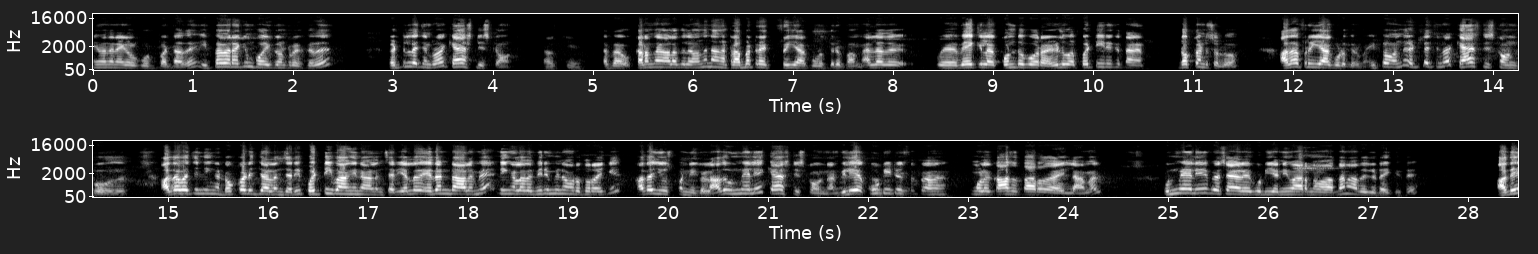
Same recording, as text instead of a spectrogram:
நிபந்தனைகளுக்கு உட்பட்டது. இப்போ வரைக்கும் போய்க்கொண்டு இருக்குது எட்டு லட்சம் ரூபா கேஷ் டிஸ்கவுண்ட் ஓகே இப்போ கடந்த காலத்தில் வந்து நாங்கள் ட்ரபர் ட்ரெக் ஃப்ரீயாக கொடுத்துருப்போம். அல்லது வெஹிக்கிளை கொண்டு போகிற இழுவ பெட்டி இருக்கு தான் டொக்கன்னு சொல்லுவோம். அதை ஃப்ரீயாக கொடுத்துருப்போம். இப்போ வந்து எட்டு லட்சம் ரூபா கேஷ் டிஸ்கவுண்ட் போகுது. அதை வச்சு நீங்கள் டொக்கடிச்சாலும் சரி பெட்டி வாங்கினாலும் சரி அல்லது எதண்டாலுமே நீங்கள் அதை விரும்பின ஒரு துறைக்கு அதை யூஸ் பண்ணிக்கலாம் அது உண்மையிலேயே கேஷ் டிஸ்கவுண்ட் தான். விலையை கூட்டிட்டு த- உங்களுக்கு காசு தரதா இல்லாமல் உண்மையிலேயே விவசாயிகளுக்குரிய நிவாரணமாக தான் அது கிடைக்குது. அதே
